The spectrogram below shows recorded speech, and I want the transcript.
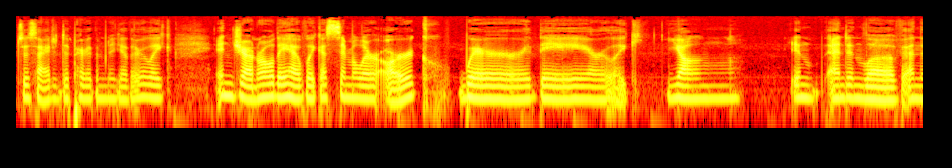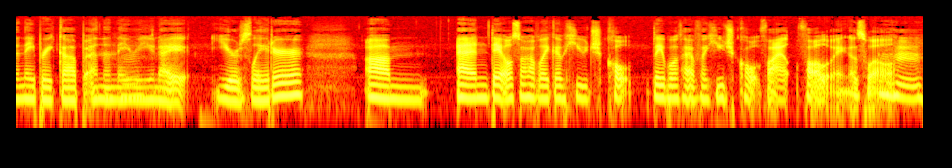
decided to pair them together. Like in general, they have like a similar arc where they are like young in and in love, and then they break up, and then they Mm-hmm. reunite years later. Um, and they also have like a huge cult. They both have a huge cult file following as well. Mm-hmm.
